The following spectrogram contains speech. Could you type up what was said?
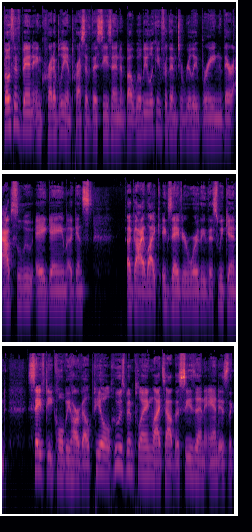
Both have been incredibly impressive this season, but we'll be looking for them to really bring their absolute A game against a guy like Xavier Worthy this weekend. Safety Kolby Harvell Peel, who has been playing lights out this season and is the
